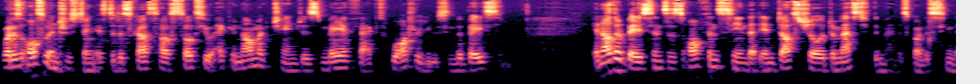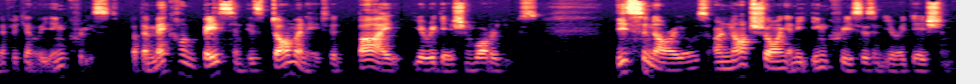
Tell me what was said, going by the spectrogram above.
What is also interesting is to discuss how socioeconomic changes may affect water use in the basin. In other basins, it's often seen that industrial or domestic demand is going to significantly increase, but the Mekong Basin is dominated by irrigation water use. These scenarios are not showing any increases in irrigation.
